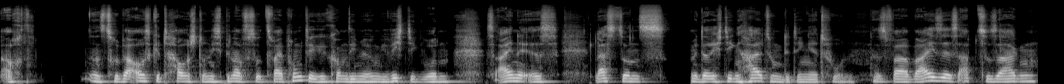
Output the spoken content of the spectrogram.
auch uns drüber ausgetauscht und ich bin auf so zwei Punkte gekommen, die mir irgendwie wichtig wurden. Das eine ist, lasst uns mit der richtigen Haltung die Dinge tun. Es war weise, es abzusagen,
